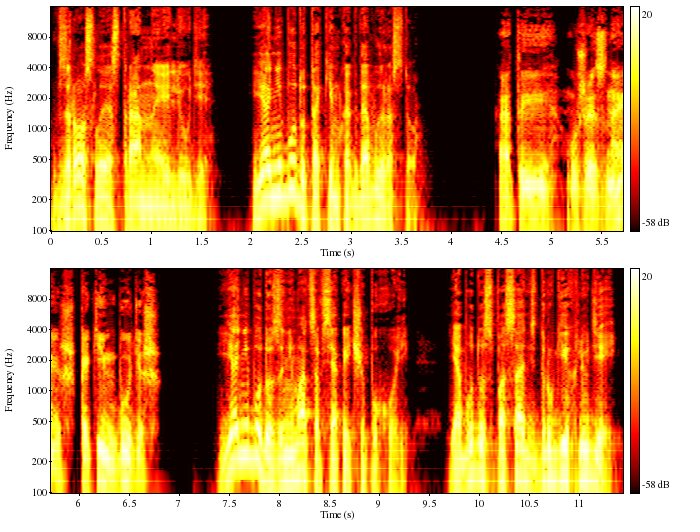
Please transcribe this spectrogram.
Взрослые странные люди. Я не буду таким, когда вырасту. А ты уже знаешь, каким будешь? Я не буду заниматься всякой чепухой. Я буду спасать других людей.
